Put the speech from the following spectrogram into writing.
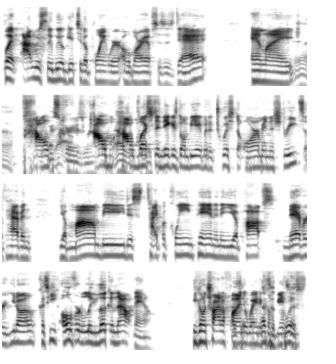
But obviously, we'll get to the point where Omar Epps is his dad, and like Yeah. how That's crazy. how how much twist. the nigga's going to be able to twist the arm in the streets of having your mom be this type of queen pin, and then your pops never, you know, because he overly looking out now. He gonna try to find a, way to convince him. twist.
